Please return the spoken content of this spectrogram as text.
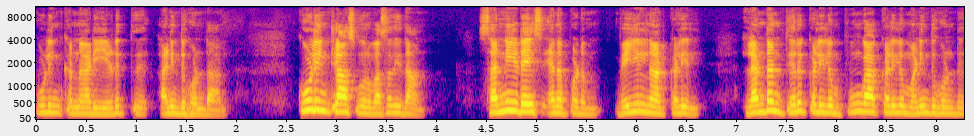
கூலிங் கண்ணாடியை எடுத்து அணிந்து கொண்டாள். கூலிங் கிளாஸ் ஒரு வசதிதான். சன்னி டேஸ் எனப்படும் வெயில் நாட்களில் லண்டன் தெருக்களிலும் பூங்காக்களிலும் அணிந்து கொண்டு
